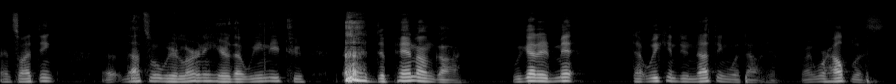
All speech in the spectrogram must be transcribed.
and so I think uh, that's what we're learning here that we need to depend on God. We got to admit that we can do nothing without Him, right? We're helpless,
